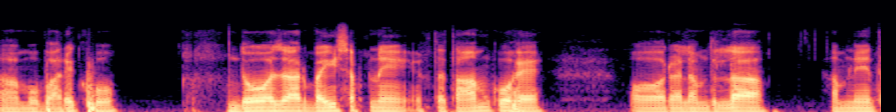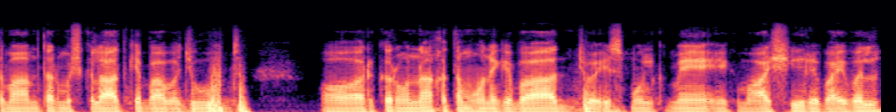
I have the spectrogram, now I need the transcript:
मुबारक हो। 2022 अपने अख्ताम को है और अलहमदिल्ला हमने तमाम तर मुश्किल के बावजूद और करोना ख़त्म होने के बाद जो इस मुल्क में एक माशी रिवाइवल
